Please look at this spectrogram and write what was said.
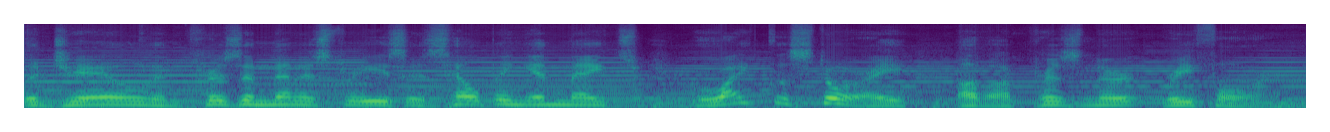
The Jail and Prison Ministries is helping inmates write the story of a prisoner reformed.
